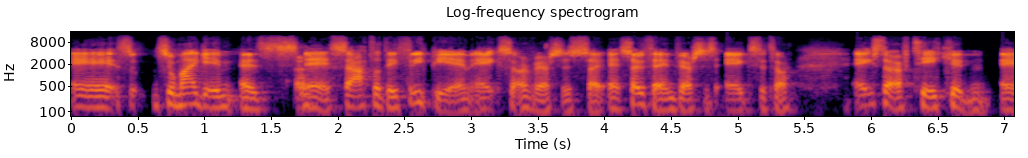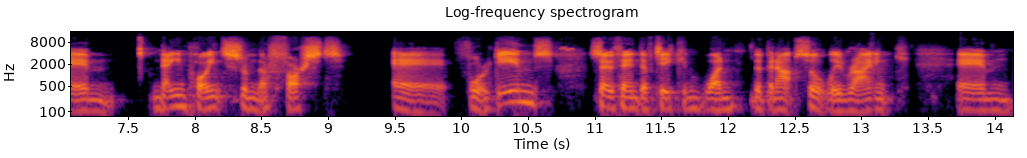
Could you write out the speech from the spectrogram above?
so, so my game is uh, Saturday, 3 p.m. Exeter versus uh, Southend versus Exeter. Exeter have taken um, nine points from their first uh, four games. Southend have taken one. They've been absolutely rank. Um,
